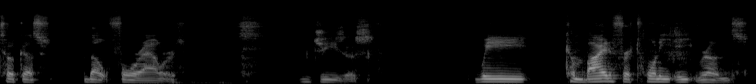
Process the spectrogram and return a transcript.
Took us about four hours. Jesus. we combined for 28 runs.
